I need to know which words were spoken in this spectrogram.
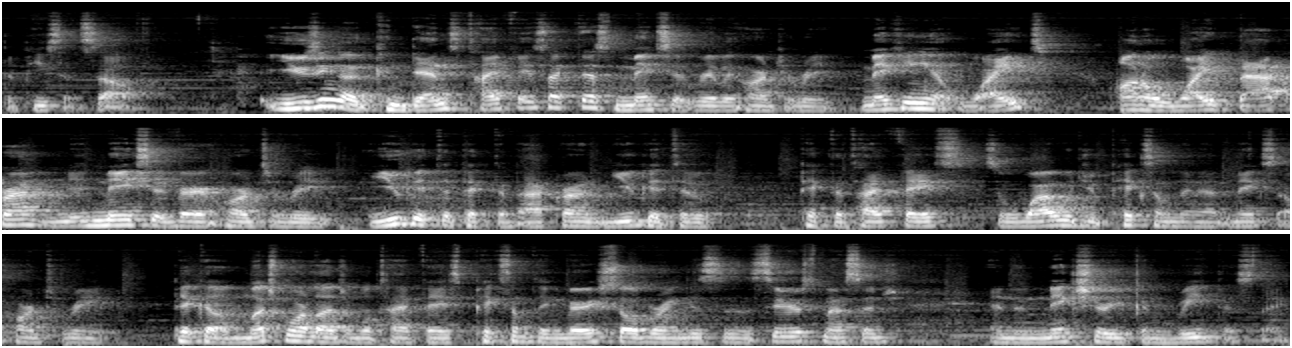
the piece itself. Using a condensed typeface like this makes it really hard to read. Making it white on a white background it makes it very hard to read. You get to pick the background. You get to pick the typeface. So why would you pick something that makes it hard to read? Pick a much more legible typeface. Pick something very sobering. This is a serious message, and then make sure you can read this thing.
